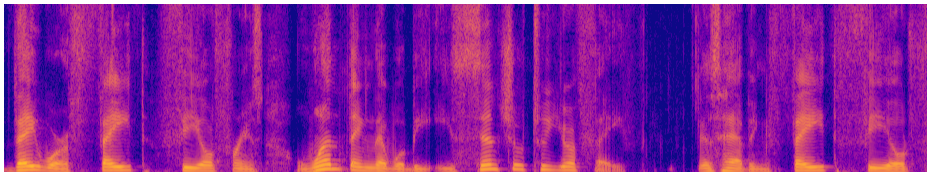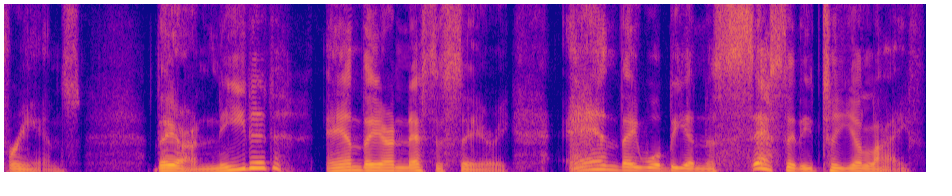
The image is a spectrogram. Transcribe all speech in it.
they were faith filled friends. One thing that will be essential to your faith is having faith filled friends. They are needed and they are necessary, and they will be a necessity to your life.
